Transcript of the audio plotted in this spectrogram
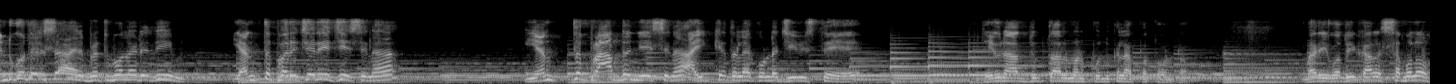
ఎందుకో తెలుసా? ఆయన బ్రతిమాలాడేది ఎంత పరిచర్య చేసినా ఎంత ప్రార్థన చేసినా ఐక్యత లేకుండా జీవిస్తే దేవుని అద్భుతాలు మనం పొందుకోలేకపోతూ ఉంటాం. మరి ఉదయకాల సభలో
